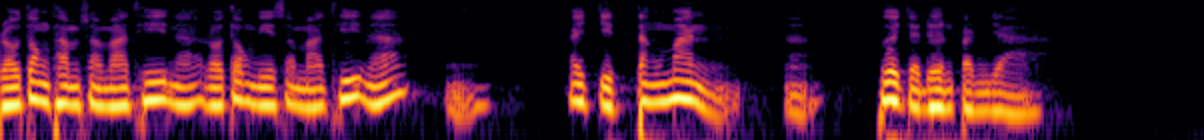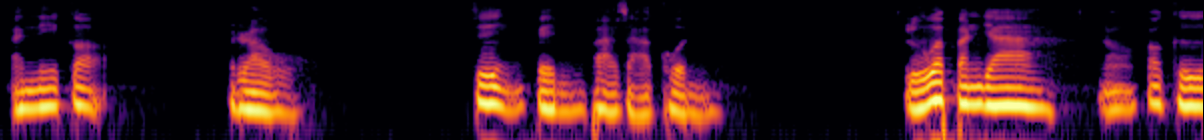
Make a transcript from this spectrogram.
เราต้องทำสมาธินะ เราต้องมีสมาธินะ ให้จิตตั้งมั่นเพื่อจะเดินปัญญา อันนี้ก็เรา ซึ่งเป็นภาษาคน หรือว่าปัญญาเนาะก็คือ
